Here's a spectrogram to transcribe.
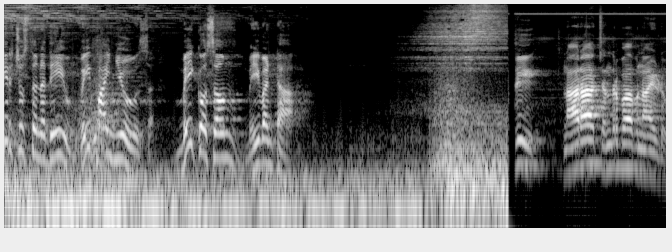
మీరు చూస్తున్నది wifi news మీకోసం మీ వంట. శ్రీ నారా చంద్రబాబు నాయుడు.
